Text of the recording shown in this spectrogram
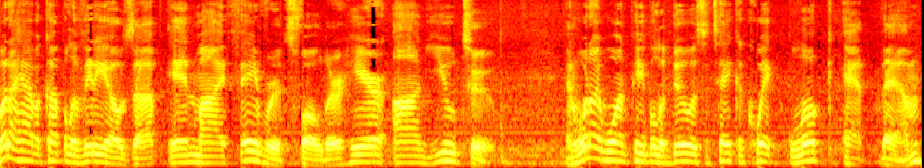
But I have a couple of videos up in my favorites folder here on YouTube. And what I want people to do is to take a quick look at them.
